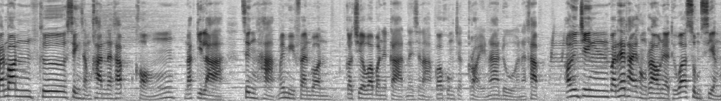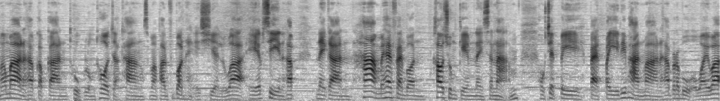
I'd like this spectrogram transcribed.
แฟนบอลคือสิ่งสำคัญนะครับของนักกีฬา ซึ่งหากไม่มีแฟนบอล ก็เชื่อว่าบรรยากาศในสนามก็คงจะกร่อยน่าดูนะครับ เอาจริง ๆ ประเทศไทยของเราเนี่ยถือว่าสุ่มเสี่ยงมากๆนะครับกับการถูกลงโทษจากทางสมาพันธ์ฟุตบอลแห่งเอเชีย หรือว่า AFC นะครับในการห้ามไม่ให้แฟนบอลเข้าชมเกมในสนาม 6-7 ปี 8 ปีที่ผ่านมานะครับระบุเอาไว้ว่า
